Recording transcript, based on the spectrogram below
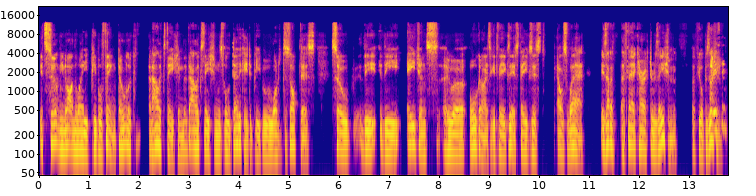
it's certainly not in the way people think. Don't look at Alec Station. The Alec Station was full of dedicated people who wanted to stop this. So the the agents who are organizing, if they exist, they exist elsewhere. Is that a, a fair characterization of, of, your position? I think,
